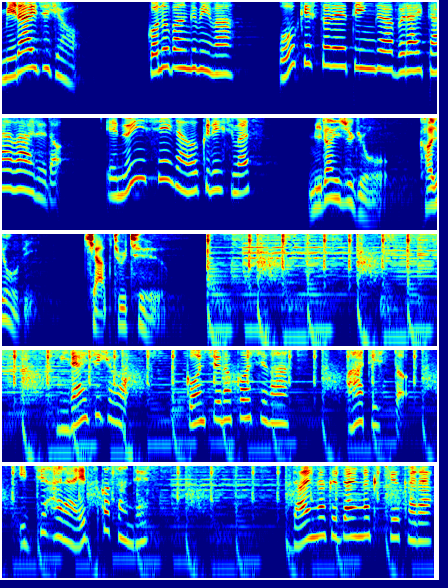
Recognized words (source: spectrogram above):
未来授業。この番組はオーケストレーティング・ア・ブライター・ワールド NEC がお送りします。未来授業火曜日。チャプター未来授業。今週の講師はアーティスト市原悦子さんです。大学在学中から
